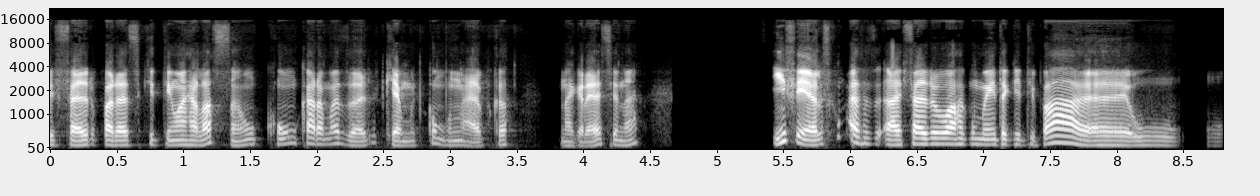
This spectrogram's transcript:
E Fedra parece que tem uma relação com um cara mais velho, que é muito comum na época, na Grécia, né? Enfim, eles começam. Aí Fedro argumenta que, tipo, ah, é, o, o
